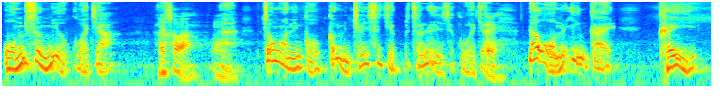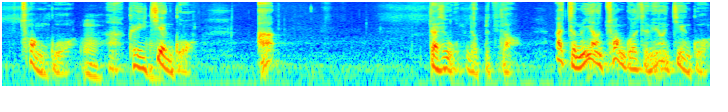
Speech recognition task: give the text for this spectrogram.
我们是没有国家，没错啊，嗯，中华民国根本全世界不承认是国家。对，那我们应该可以创国，嗯啊，可以建国啊，但是我们都不知道啊，怎么样创国，怎么样建国，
